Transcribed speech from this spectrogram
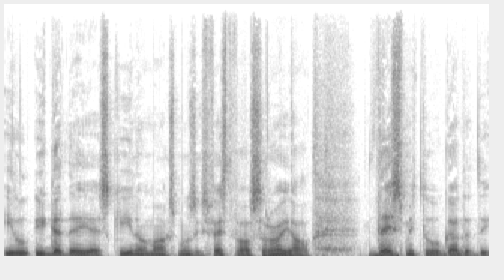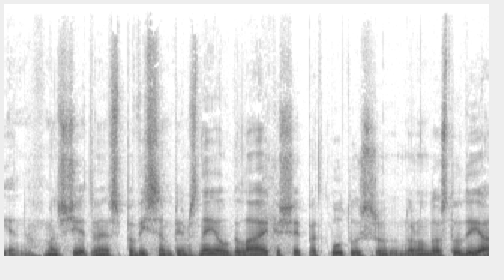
igadējais kino mākslas mūzikas festivāls Royal desmito gada dienu. Man šķiet, mēs pavisam pirms neilga laika šeit pat kultūras rondo studijā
